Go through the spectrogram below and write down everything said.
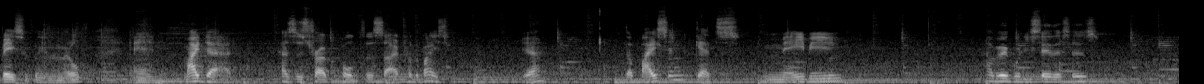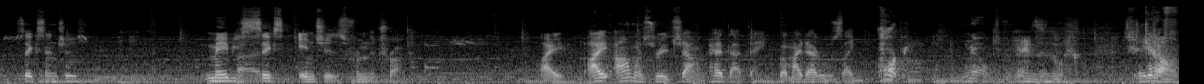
basically in the middle, and my dad has his truck pulled to the side for the bison. Yeah, the bison gets maybe how big would you say this is? Six inches? Maybe Five. six inches from the truck. Like I almost reached out and pet that thing, but my dad was like, Corbin, no, Hands in the you're gonna,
